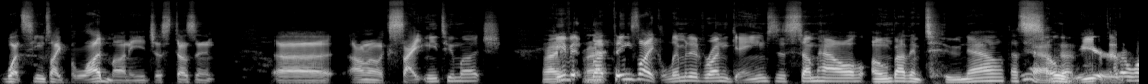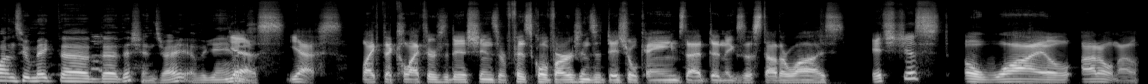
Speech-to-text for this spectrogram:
what seems like blood money just doesn't uh I don't know, excite me too much. Right, Even right. but things like limited run games is somehow owned by them too now. That's yeah, so that, weird. They're the ones who make the the editions, right, of the game. Yes, yes. Like the collector's editions or physical versions of digital games that didn't exist otherwise. It's just a while. I don't know.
